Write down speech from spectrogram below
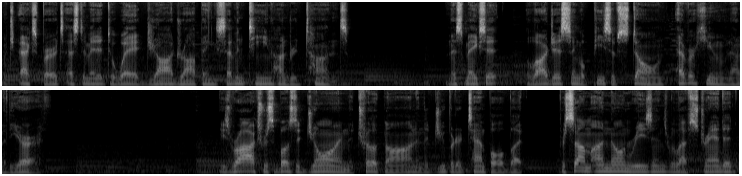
which experts estimated to weigh a jaw dropping 1,700 tons. And this makes it the largest single piece of stone ever hewn out of the earth. These rocks were supposed to join the Trilithon and the Jupiter Temple, but for some unknown reasons were left stranded.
